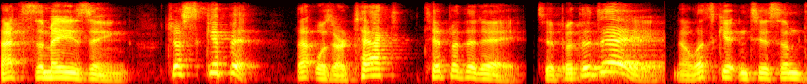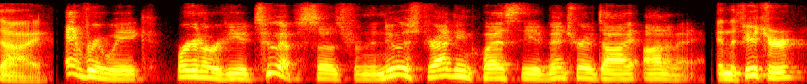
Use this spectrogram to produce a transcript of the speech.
That's amazing. Just skip it. That was our tact tip of the day. Tip of the day. Now let's get into some Dai. Every week, we're going to review two episodes from the newest Dragon Quest: The Adventure of Dai anime. In the future,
